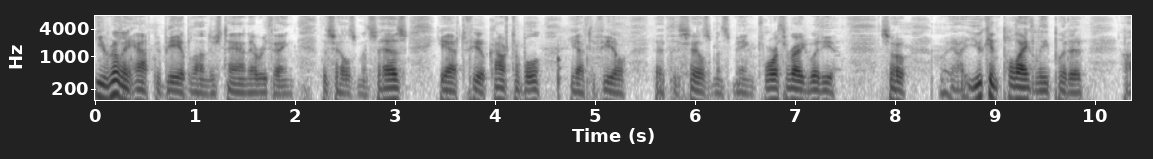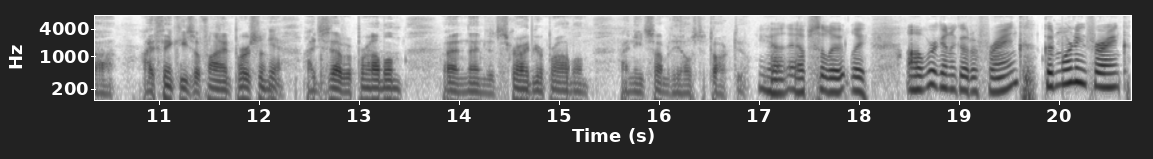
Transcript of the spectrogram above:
you really have to be able to understand everything the salesman says. You have to feel comfortable. You have to feel that the salesman's being forthright with you. So uh, you can politely put it. Uh, I think he's a fine person. Yeah. I just have a problem, and then to describe your problem, I need somebody else to talk to. Yeah, absolutely. Uh, we're going to go to Frank. Good morning, Frank.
